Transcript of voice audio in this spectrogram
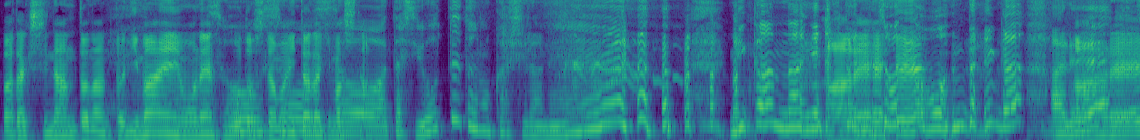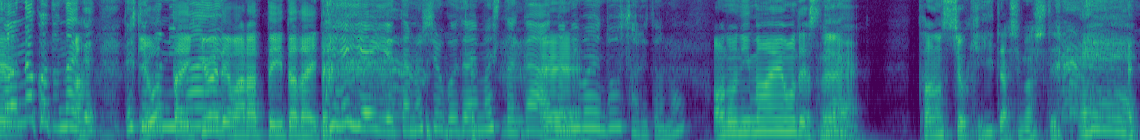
私なんとなんと2万円をね、お年玉いただきましそうそうた。私酔ってたのかしらね。みかん投げ方でちょっと問題が。あれ？あれ？そんなことないで。酔った2万円勢いで笑っていただいた。い。やいやいや楽しゅうございましたが、あのええ。2万円どうされたの？あの2万円をですね、えタンス貯金いたしまして、ええ。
